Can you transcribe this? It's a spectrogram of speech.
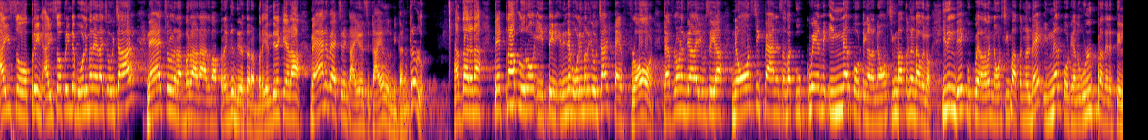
ഐസോപ്രീൻ ഐസോപ്രീന്റെ പോളിമർ ഏതാ ചോദിച്ചാൽ നാച്ചുറൽ റബ്ബർ ആടാ അഥവാ പ്രകൃതിദത്ത റബ്ബർ എന്തിനൊക്കെയാടാ? മാനുഫാക്ചറിങ് ടയേഴ്സ് ടയർ നിർമ്മിക്കാൻ. ഇത്രേ ഉള്ളൂ. അടുത്താരടാ ടെട്രാഫ്ലൂറോ ഈത്തൈൻ ഇതിന്റെ പോളിമർ ചോദിച്ചാൽ ടെഫ്ലോൺ ടെഫ്ലോൺ എന്തിനാണ് യൂസ് ചെയ്യുക? നോൺ സ്റ്റിക് പാനൽസ് അഥവാ കുക്ക് വെയറിന്റെ ഇന്നർ കോട്ടിംഗ് ആണ്. നോൺ സ്റ്റിക് പാത്രങ്ങൾ ഉണ്ടാവുമല്ലോ. ഇതിന്റെ കുക്ക് വെയർ അഥവാ നോൺ സ്റ്റിക് പാത്രങ്ങളുടെ ഇന്നർ കോട്ടിംഗ് ആണ് ഉൾപ്രതലത്തിൽ.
